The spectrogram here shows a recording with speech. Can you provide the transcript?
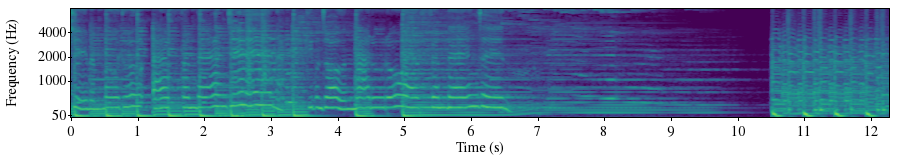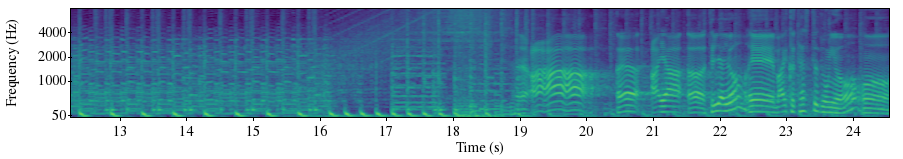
아침엔 모두 FM 댕진 기분 좋은 하루로 FM 댕진 아, 아, 아, 에, 아야, 어, 들려요? 예, 마이크 테스트 중이요. 어,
